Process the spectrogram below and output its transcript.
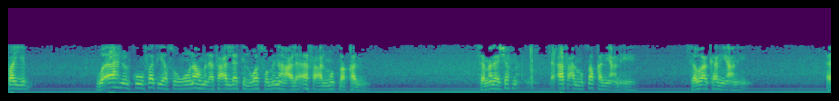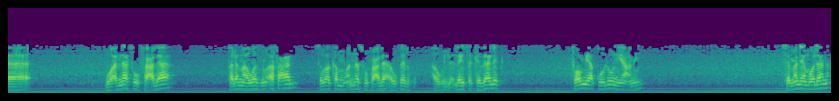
طيب وأهل الكوفة يصوغونهم الأفعال التي الوصف منها على أفعل مطلقا. سمعنا يا شيخنا؟ أفعل مطلقا يعني إيه؟ سواء كان يعني آه مؤنثه فعلاء طالما وزنه أفعل سواء كان مؤنثه فعلاء أو غير أو ليس كذلك فهم يقولون يعني سمعنا يا مولانا؟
